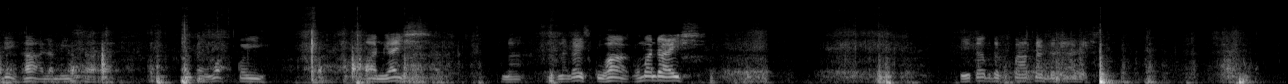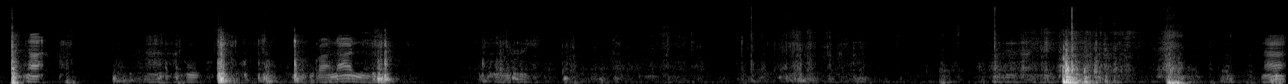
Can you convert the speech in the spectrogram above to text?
Di ha, lamisa ra. Kay wa koy pan guys. Na, na guys, kuha. Kuman guys. Kita ba patag dali ah, guys. Na. Na ako. Kuranan. Andre. Na.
